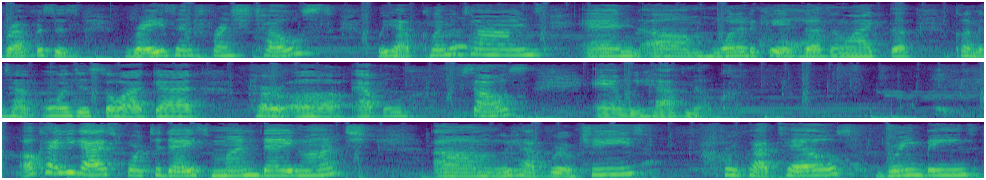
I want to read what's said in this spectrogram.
breakfast is raisin French toast. We have clementines, and um, one of the kids doesn't like the clementine oranges, so I got her uh, apple sauce, and we have milk. Okay, you guys, for today's Monday lunch, um, we have grilled cheese, fruit cocktails, green beans,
